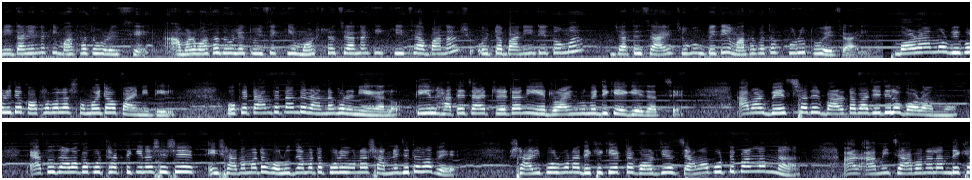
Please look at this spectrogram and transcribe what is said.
রিদানি নাকি মাথা ধরেছে। আমার মাথা ধরলে তুই যে কি মশলা চা নাকি কি চা বানাস ওইটা বানিয়ে দে তোমা যাতে চায়ে চুমুক দিতে মাথা ব্যথা ফুরুত হয়ে যায়। বড় আম্মুর বিপরীতে কথা বলার সময়টাও পায়নি তিল। ওকে টানতে টানতে রান্নাঘরে নিয়ে গেল। তিল হাতে চায়ের ট্রেটা নিয়ে ড্রয়িং রুমের দিকে এগিয়ে যাচ্ছে। আমার বেস্ট সাজের বারোটা বাজিয়ে দিল বড় আম্মু। এত জামা কাপড় থাকতে কিনা শেষে এই সাদামাটা হলুদ জামাটা পরে ওনার সামনে যেতে হবে? শাড়ি পরবো না দেখে কি একটা গর্জিয়াস জামা পরতে পারলাম না? আর আমি চা বানালাম দেখে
